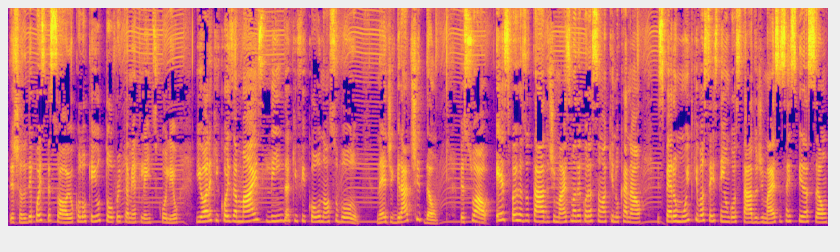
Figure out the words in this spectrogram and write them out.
deixando. Depois, pessoal, eu coloquei o topper que a minha cliente escolheu. E olha que coisa mais linda que ficou o nosso bolo, né? De gratidão. Pessoal, esse foi o resultado de mais uma decoração aqui no canal. Espero muito que vocês tenham gostado de mais essa inspiração.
